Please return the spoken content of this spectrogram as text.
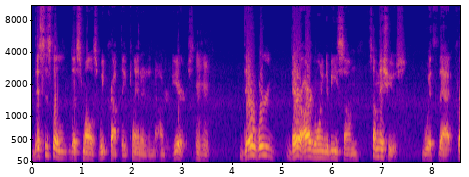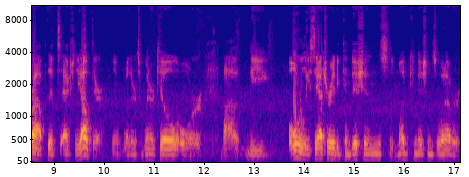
this is the the smallest wheat crop they planted in hundred years. mhm. There were there are going to be some some issues with that crop that's actually out there, you know, whether it's winter kill or uh, the overly saturated conditions, the mud conditions, whatever.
